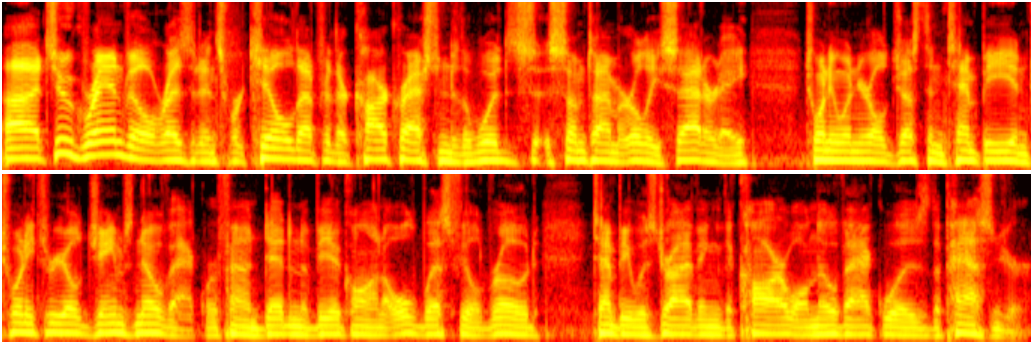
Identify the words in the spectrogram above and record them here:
Uh, two Granville residents were killed after their car crashed into the woods sometime early Saturday. 21 year old Justin Tempe and 23 year old James Novak were found dead in a vehicle on Old Westfield Road. Tempe was driving the car while Novak was the passenger.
